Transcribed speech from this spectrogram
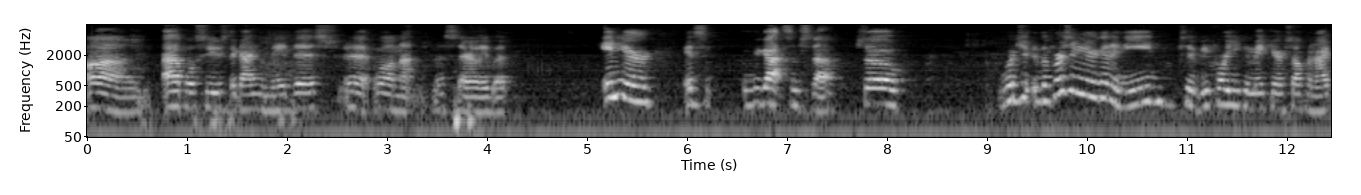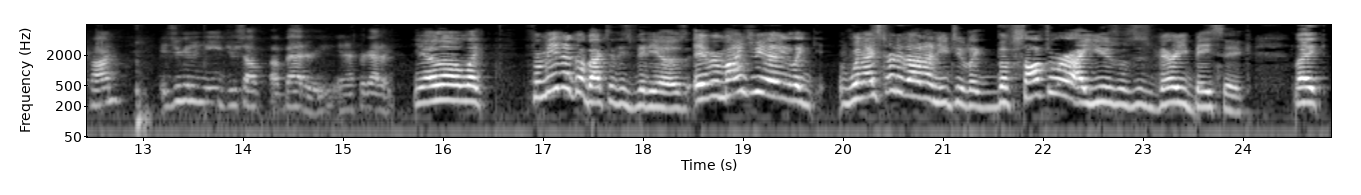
um, Apple sues the guy who made this. Uh, well, not necessarily, but in here, it's we got some stuff. So, what you, the first thing you're gonna need to before you can make yourself an iPod is you're gonna need yourself a battery. And I forgot it. Yeah, no, like for me to go back to these videos, it reminds me of like when I started out on YouTube. Like the software I used was just very basic. Like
